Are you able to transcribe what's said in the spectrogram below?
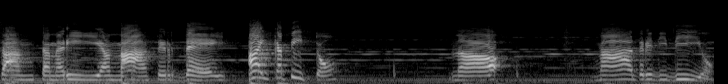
Santa Maria, Mater Dei. Hai capito? No. Madre di Dio.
